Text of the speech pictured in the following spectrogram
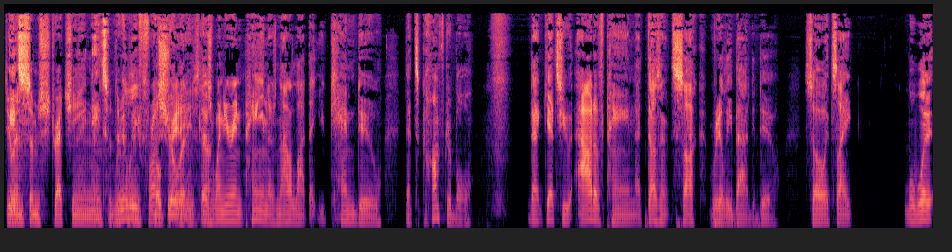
doing It's- some stretching and it's some really frustrating stuff. because when you're in pain, there's not a lot that you can do that's comfortable that gets you out of pain that doesn't suck really bad to do. So it's like, well, what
